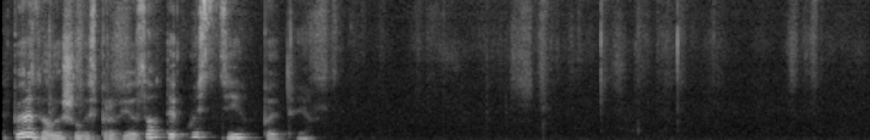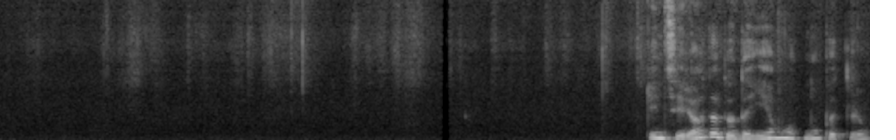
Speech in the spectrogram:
Тепер залишилось пров'язати ось ці петлі. В кінці ряду додаємо одну петлю.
